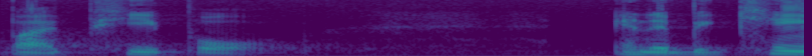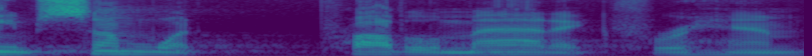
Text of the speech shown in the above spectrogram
by people, and it became somewhat problematic for him.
